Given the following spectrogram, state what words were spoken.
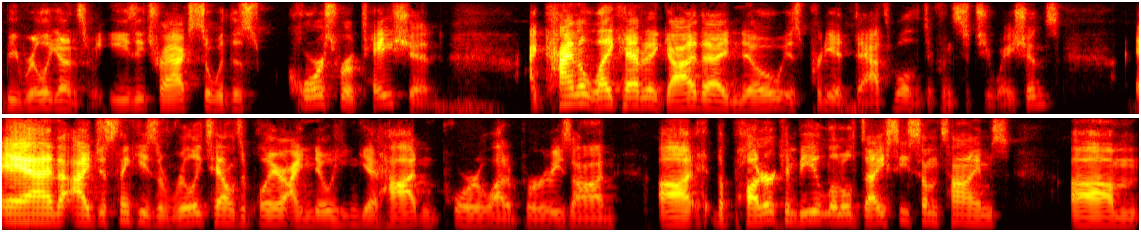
be really good on some easy tracks. So with this course rotation, I kind of like having a guy that I know is pretty adaptable to different situations. And I just think he's a really talented player. I know he can get hot and pour a lot of birdies on. Uh, the putter can be a little dicey sometimes. Um,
